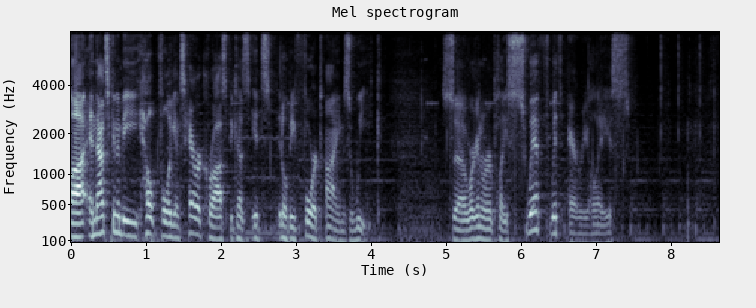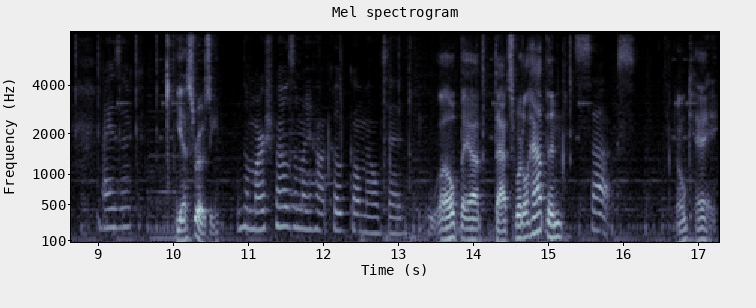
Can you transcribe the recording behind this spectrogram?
Uh, and that's gonna be helpful against Heracross because it's it'll be four times weak. So we're gonna replace Swift with Aerial Ace. Isaac, Yes, Rosie. The marshmallows in my hot cocoa melted. Well, that, that's what'll happen. Sucks. Okay.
